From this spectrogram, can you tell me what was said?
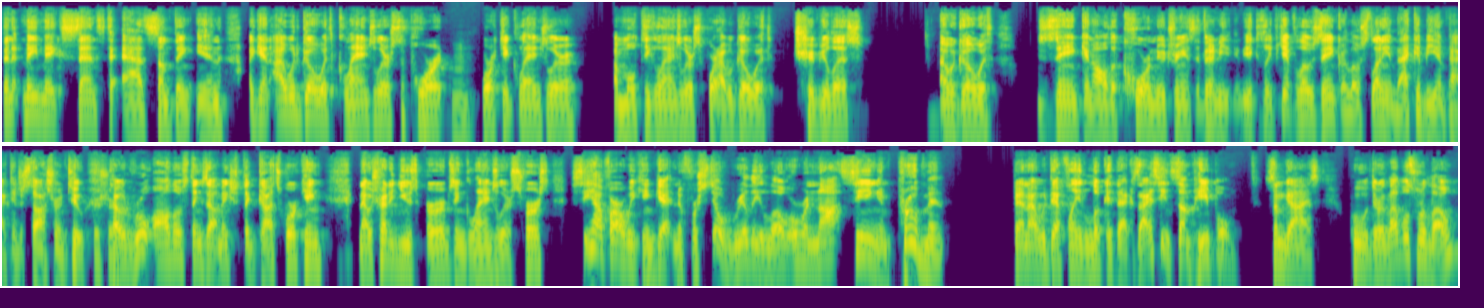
Then it may make sense to add something in. Again, I would go with glandular support, mm. orchic glandular, a multi-glandular support. I would go with tribulus. I would go with zinc and all the core nutrients. If any, because if you have low zinc or low selenium, that could be impacting testosterone too. Sure. So I would rule all those things out, make sure the gut's working. And I would try to use herbs and glandulars first, see how far we can get. And if we're still really low or we're not seeing improvement, then I would definitely look at that. Because I've seen some people, some guys who their levels were low.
